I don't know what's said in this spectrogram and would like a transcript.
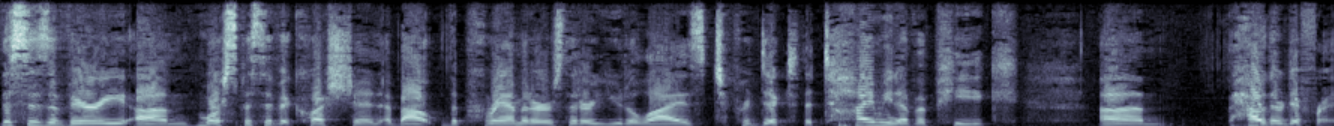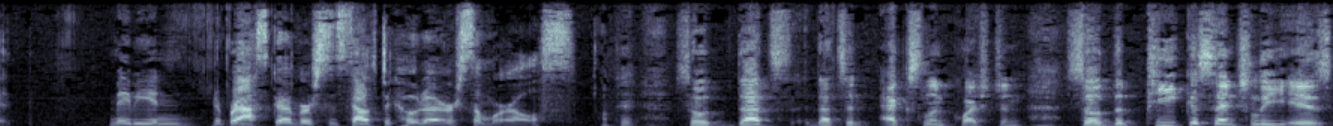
This is a very um, more specific question about the parameters that are utilized to predict the timing of a peak, um, how they're different, maybe in Nebraska versus South Dakota or somewhere else. Okay, so that's that's an excellent question. So the peak essentially is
